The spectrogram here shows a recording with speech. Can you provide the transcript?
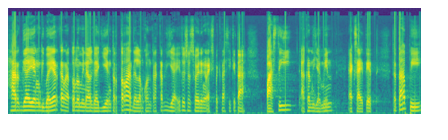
harga yang dibayarkan atau nominal gaji yang tertera dalam kontrak kerja itu sesuai dengan ekspektasi kita. Pasti akan dijamin excited. Tetapi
